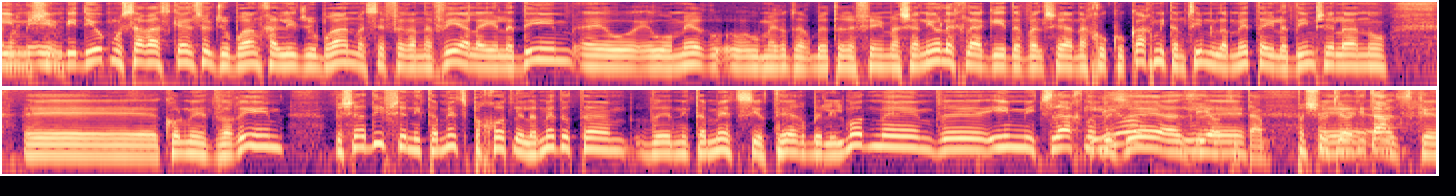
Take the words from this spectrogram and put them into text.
עם. עם בדיוק מוסר ההשכל של ג'ובראן חליל ג'ובראן מהספר הנביא על הילדים, אה, הוא, הוא, אומר, הוא אומר את זה הרבה יותר יפה ממה שאני הולך להגיד, אבל שאנחנו כל כך מתאמצים ללמד את הילדים שלנו אה, כל מיני דברים, ושעדיף שנתאמץ פחות ללמד אותם, ונתאמץ יותר בללמוד מהם, ואם הצלחנו להיות- בזה, אז... להיות אה, איתם. פשוט להיות איתם. אז כן.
